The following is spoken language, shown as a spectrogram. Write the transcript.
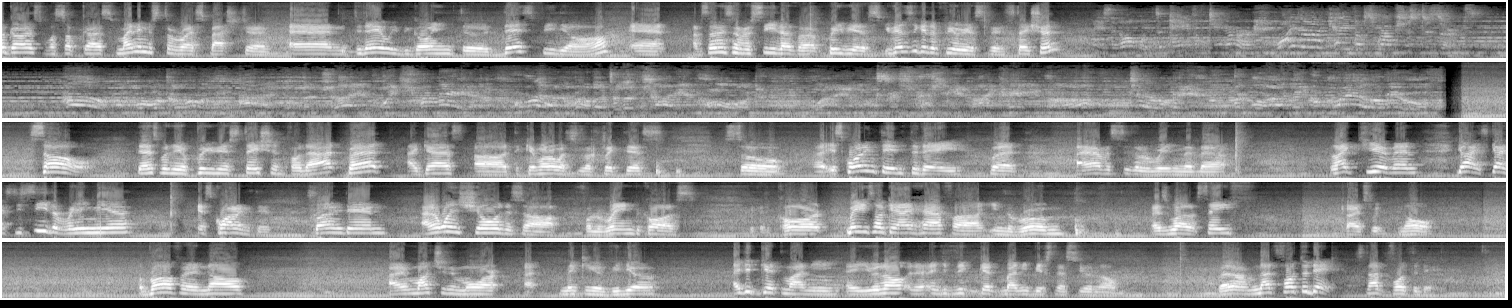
Hello guys, what's up guys? My name is Roy Sebastian and today we'll be going to this video and I'm starting to see that the previous, you guys see the previous station? So, there's been a previous station for that, but I guess uh, the camera was look like this. So, uh, it's quarantine today, but I haven't seen the rain like that. Like here, man. Guys, guys, you see the ring here? It's quarantine. Quarantine. I don't want to show this uh, for the ring because we can record. But it's okay, I have uh, in the room as well safe. Guys, wait, no, above and now I'm watching more at making a video. I did get money and you know uh, I did get money business you know. But um, not for today. It's not for today.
